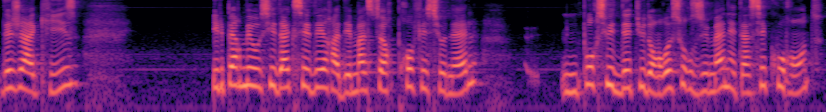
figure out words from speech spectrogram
déjà acquises, il permet aussi d'accéder à des masters professionnels. Une poursuite d'études en ressources humaines est assez courante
